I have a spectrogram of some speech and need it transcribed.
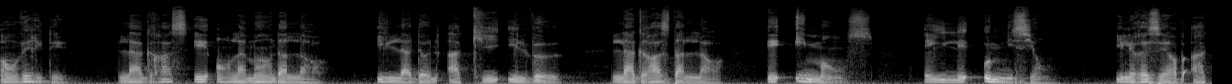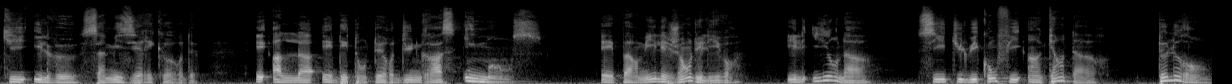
en vérité, la grâce est en la main d'Allah. Il la donne à qui il veut. La grâce d'Allah est immense et il est omniscient. Il réserve à qui il veut sa miséricorde. Et Allah est détenteur d'une grâce immense. Et parmi les gens du livre, il y en a, si tu lui confies un quintard, te le rend.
